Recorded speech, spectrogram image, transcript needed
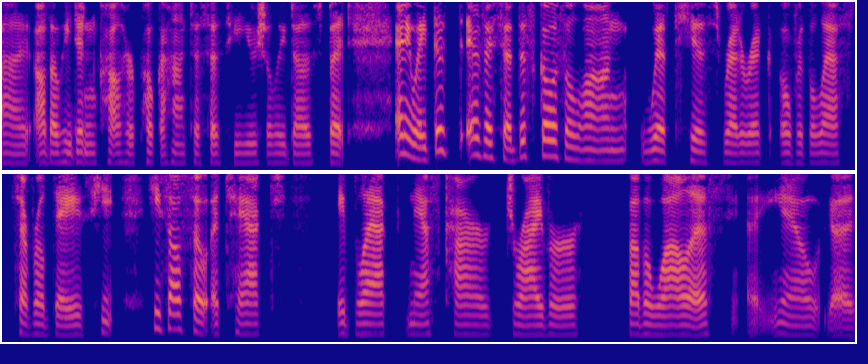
Uh, although he didn't call her Pocahontas as he usually does. But anyway, this, as I said, this goes along with his rhetoric over the last several days. He he's also attacked a black NASCAR driver Bubba Wallace, uh, you know, uh,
